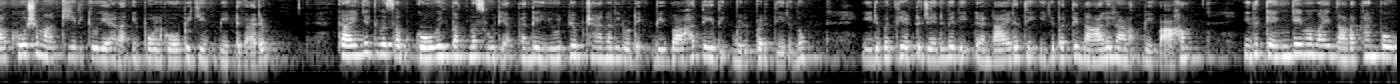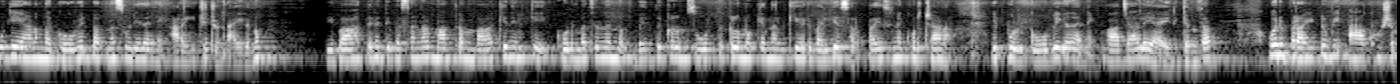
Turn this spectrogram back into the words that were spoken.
ആഘോഷമാക്കിയിരിക്കുകയാണ് ഇപ്പോൾ ഗോപികയും വീട്ടുകാരും. കഴിഞ്ഞ ദിവസം ഗോവിന്ദ് പത്മസൂര്യ തന്റെ യൂട്യൂബ് ചാനലിലൂടെ വിവാഹ തീയതി വെളിപ്പെടുത്തിയിരുന്നു. ഇരുപത്തിയെട്ട് ജനുവരി രണ്ടായിരത്തി ഇരുപത്തിനാലിലാണ് വിവാഹം. ഇത് കെങ്കേമമായി നടക്കാൻ പോവുകയാണെന്ന് ഗോവിന്ദ് പത്മസൂര്യ തന്നെ അറിയിച്ചിട്ടുണ്ടായിരുന്നു. വിവാഹത്തിന് ദിവസങ്ങൾ മാത്രം ബാക്കി നിൽക്കെ കുടുംബത്തിൽ നിന്നും ബന്ധുക്കളും സുഹൃത്തുക്കളുമൊക്കെ നൽകിയ ഒരു വലിയ സർപ്രൈസിനെ കുറിച്ചാണ് ഇപ്പോൾ ഗോപിക തന്നെ വാചാലയായിരിക്കുന്നത്. ഒരു ബ്രൈഡ് ടു ബി ആഘോഷം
